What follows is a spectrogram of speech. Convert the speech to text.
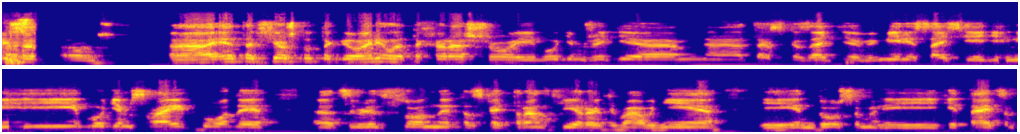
а, это все, что ты говорил, это хорошо, и будем жить, э, э, так сказать, в мире с соседями, и будем свои коды э, цивилизационные, так сказать, транслировать вовне, и индусам, и китайцам.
